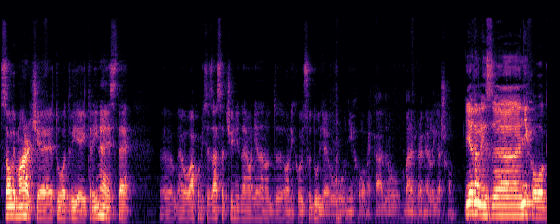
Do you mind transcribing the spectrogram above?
Soli March je tu od 2013. E, evo, ovako mi se za sad čini da je on jedan od onih koji su dulje u njihovome kadru, barem Premier Ligaškom. Jedan iz uh, njihovog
